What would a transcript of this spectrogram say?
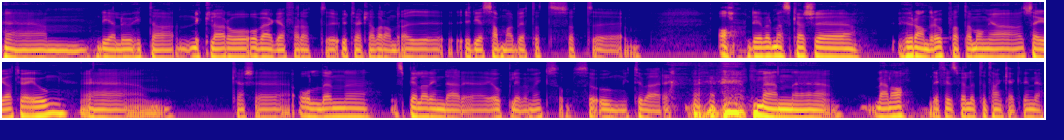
Ehm, det gäller att hitta nycklar och, och vägar för att utveckla varandra i, i det samarbetet. Så att, ehm, ja, det är väl mest kanske hur andra uppfattar. Många säger att jag är ung. Ehm, kanske åldern eh, spelar in där. Jag upplever mig inte som så ung tyvärr. men, eh, men ja, det finns väl lite tankar kring det.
